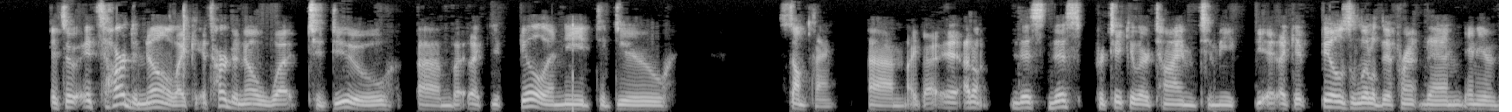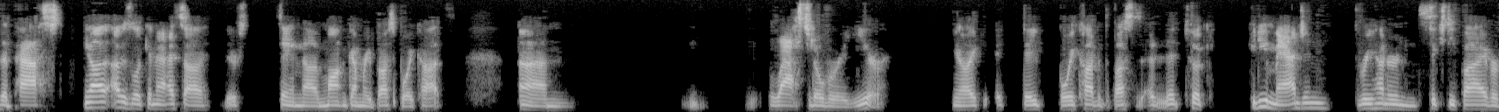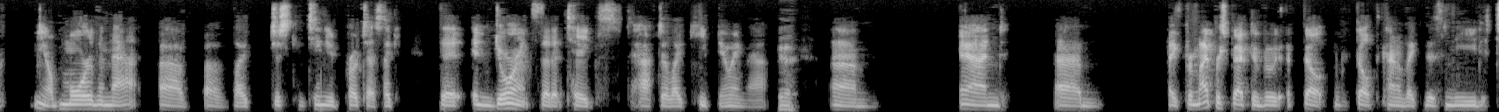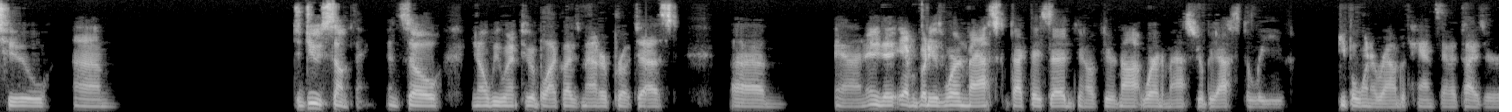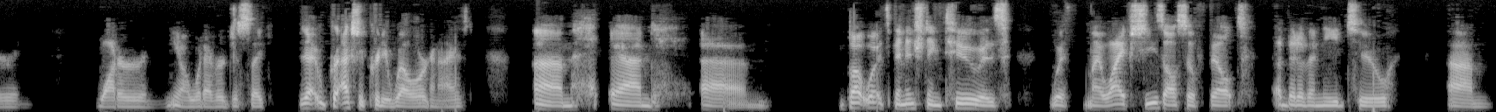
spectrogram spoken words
it's a, it's hard to know like it's hard to know what to do um but like you feel a need to do something um like i, I don't this this particular time to me like it feels a little different than any of the past you know i, I was looking at i saw they're saying the montgomery bus boycotts um lasted over a year. You know like it, they boycotted the buses. It took could you imagine 365 or you know more than that uh, of like just continued protests like the endurance that it takes to have to like keep doing that? Yeah. um and um like from my perspective it felt felt kind of like this need to um to do something. And so you know we went to a black lives matter protest um and everybody was wearing masks. In fact they said you know if you're not wearing a mask you'll be asked to leave. People went around with hand sanitizer and water and you know whatever just like actually pretty well organized. Um and um but what's been interesting too is with my wife she's also felt a bit of a need to um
